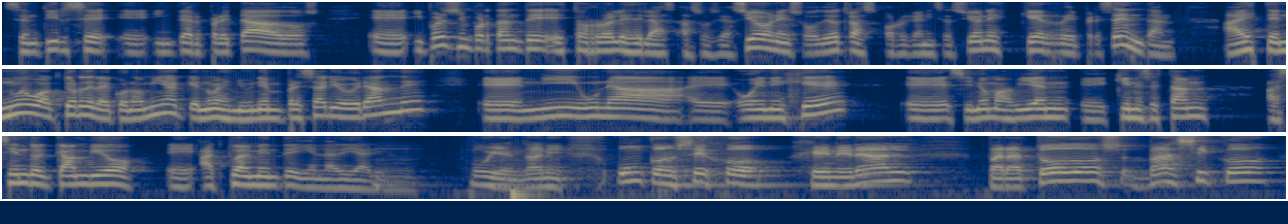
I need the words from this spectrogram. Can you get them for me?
sentirse eh, interpretados. Eh, y por eso es importante estos roles de las asociaciones o de otras organizaciones que representan a este nuevo actor de la economía que no es ni un empresario grande eh, ni una ONG, sino más bien quienes están haciendo el cambio actualmente y en la diaria. Mm. Muy bien, Dani. Un consejo general para todos, básico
